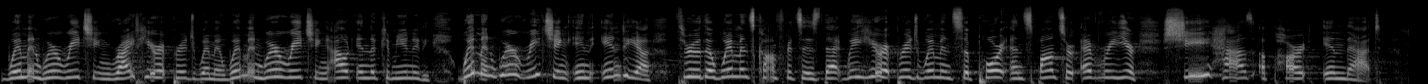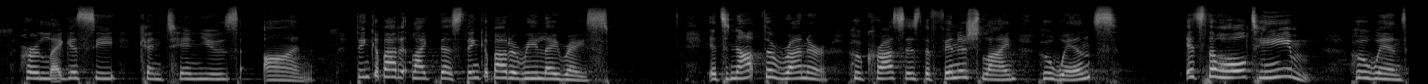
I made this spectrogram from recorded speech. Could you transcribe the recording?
Women, we're reaching right here at Bridge Women. Women, we're reaching out in the community. Women, we're reaching in India through the women's conferences that we here at Bridge Women support and sponsor every year. She has a part in that. Her legacy continues on. Think about it like this think about a relay race. It's not the runner who crosses the finish line who wins, it's the whole team who wins.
